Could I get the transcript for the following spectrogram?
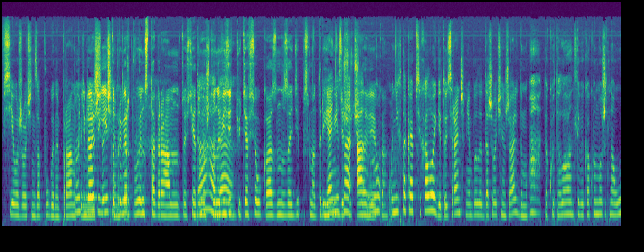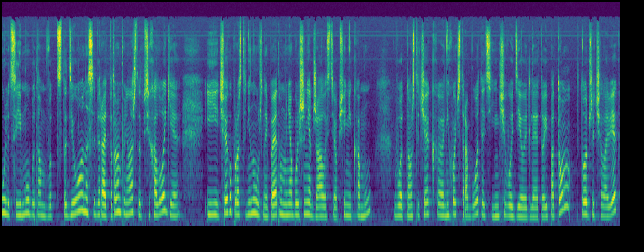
все уже очень запуганы пранками. Ну, у тебя же есть, например, твой Инстаграм, ну, то есть я да, думаю, что да. на визите у тебя все указано, зайди, посмотри, я видишь не знаю, у человека. А, ну, у них такая психология, то есть раньше мне было даже очень жаль, думаю, а, такой талантливый, как он может на улице, ему бы там вот стадионы собирать, потом я поняла, что это психология, и человеку просто не нужно, и поэтому у меня больше нет жалости вообще никому, вот, потому что человек э, не хочет работать и ничего делать для этого. И потом тот же человек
